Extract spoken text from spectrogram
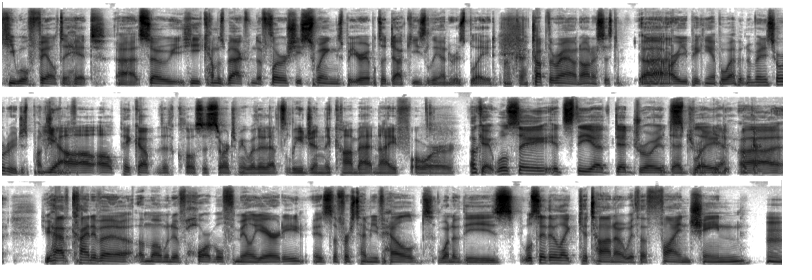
He will fail to hit. Uh, so he comes back from the flourish, he swings, but you're able to duck easily under his blade. Okay. Top of the round, honor system. Uh, are you picking up a weapon of any sort, or are you just punching? Yeah. I'll, I'll- pick up the closest sword to me, whether that's Legion, the combat knife, or Okay, we'll say it's the uh, dead droid's dead droid, blade. yeah, okay. You have kind of a, a moment of horrible familiarity. It's the first time you've held one of these. We'll say they're like katana with a fine chain Hmm.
